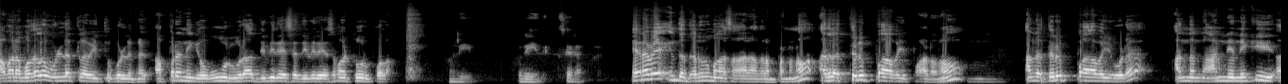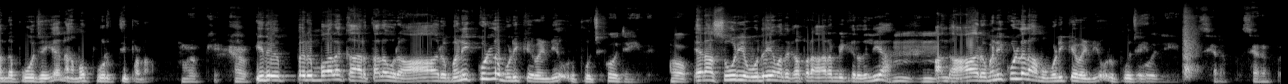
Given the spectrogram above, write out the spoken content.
அவரை முதல்ல உள்ளத்துல வைத்துக் கொள்ளுங்கள். அப்புறம் நீங்க ஊர் ஊரா திவிதேச திவிதேசமா டூர் போலாம். புரியுது புரியுது. சிறப்பு. எனவே இந்த தனுர் மாச ஆராதனம் பண்ணணும். அதுல திருப்பாவை பாடணும். அந்த திருப்பாவையோட அந்த அன்னன்னைக்கு அந்த பூஜையை நாம பூர்த்தி பண்ணணும். இது பெரும்பாலும் கார்த்தால ஒரு ஆறு மணிக்குள்ள முடிக்க வேண்டிய ஒரு பூஜை. பூஜை இது. ஏன்னா சூரிய உதயம் அதுக்கப்புறம் ஆரம்பிக்கிறது இல்லையா. அந்த ஆறு மணிக்குள்ள நாம முடிக்க வேண்டிய ஒரு பூஜை. பூஜை சிறப்பு சிறப்பு.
